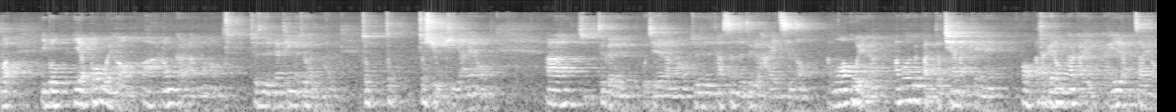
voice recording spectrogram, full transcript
话。伊无伊也讲话哦，啊，拢甲人吼，就是人家听了就很很，足足足受气安尼吼。啊，这个我觉得人吼，就是他生的这个孩子吼，啊，满过啦，啊，满过办都请人家呢，哦，啊，大家拢唔敢甲伊甲伊人知吼，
